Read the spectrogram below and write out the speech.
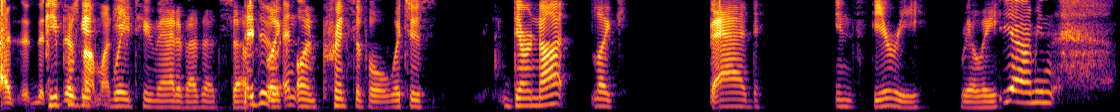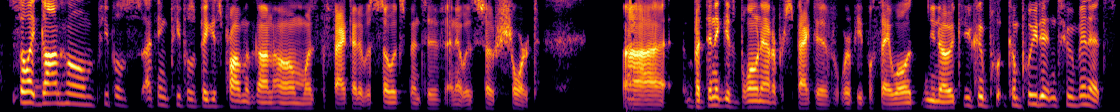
I, th- People get not much. way too mad about that stuff. They do, like and- on principle, which is they're not like bad in theory, really. Yeah, I mean, so like Gone Home, people's I think people's biggest problem with Gone Home was the fact that it was so expensive and it was so short. Uh, but then it gets blown out of perspective where people say, "Well, you know, you can p- complete it in two minutes."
